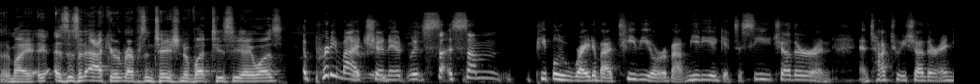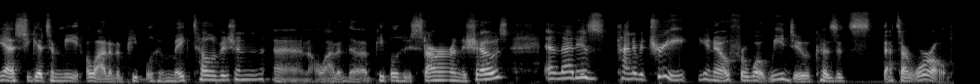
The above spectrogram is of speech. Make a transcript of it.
Am I? Is this an accurate representation of what TCA was? Pretty much, and it was some people who write about TV or about media get to see each other and and talk to each other. And yes, you get to meet a lot of the people who make television and a lot of the people who star in the shows. And that is kind of a treat, you know, for what we do because it's that's our world.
